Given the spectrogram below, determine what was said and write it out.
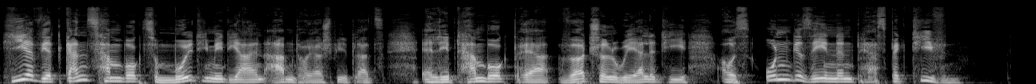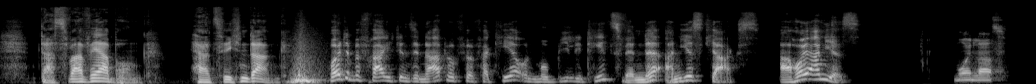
Hier wird ganz Hamburg zum multimedialen Abenteuerspielplatz. Erlebt Hamburg per Virtual Reality aus ungesehenen Perspektiven. Das war Werbung. Herzlichen Dank. Heute befrage ich den Senator für Verkehr und Mobilitätswende, Agnes Tjax. Ahoi, Agnes. Moin, Lars.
